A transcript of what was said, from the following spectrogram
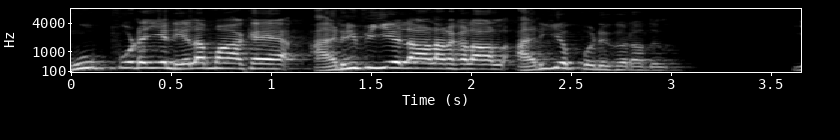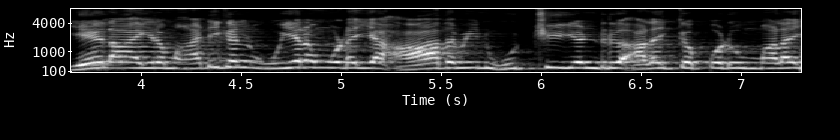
மூப்புடைய நிலமாக அறிவியலாளர்களால் அறியப்படுகிறது. ஏழாயிரம் அடிகள் உயரமுடைய ஆதமின் உச்சி என்று அழைக்கப்படும் மலை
